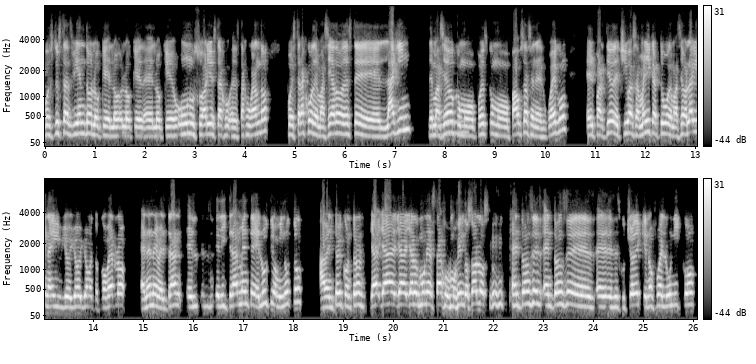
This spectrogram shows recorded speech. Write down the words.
pues tú estás viendo lo que lo, lo que eh, lo que un usuario está está jugando pues trajo demasiado este lagging demasiado como pues como pausas en el juego. El partido de Chivas América tuvo demasiado lagging ahí yo yo yo me tocó verlo en N. Beltrán, el, el, literalmente el último minuto aventó el control, ya, ya, ya, ya los monedas están moviendo solos, entonces, entonces eh, se escuchó de que no fue el único,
